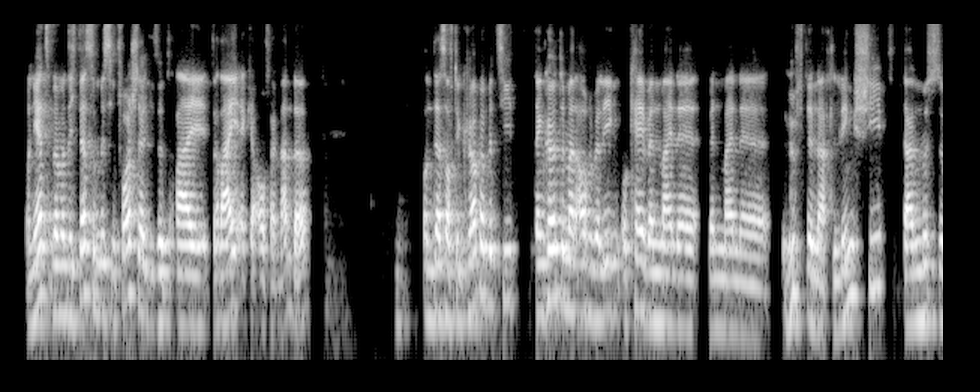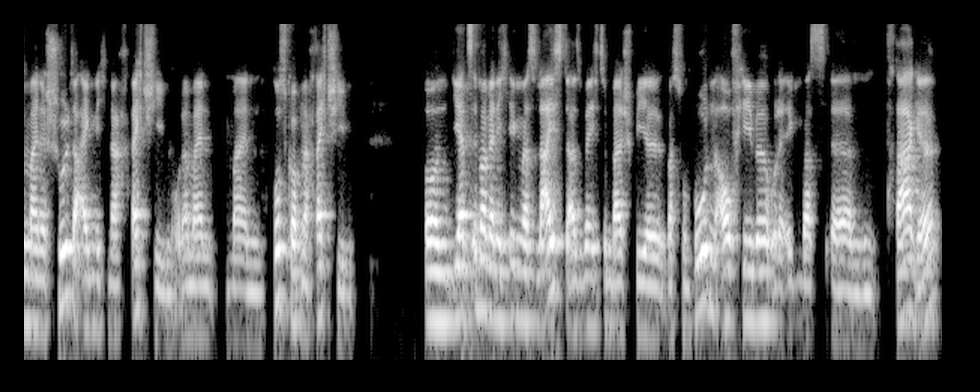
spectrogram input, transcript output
Und jetzt, wenn man sich das so ein bisschen vorstellt, diese drei Dreiecke aufeinander und das auf den Körper bezieht, dann könnte man auch überlegen, okay, wenn meine, wenn meine Hüfte nach links schiebt, dann müsste meine Schulter eigentlich nach rechts schieben oder mein, mein Brustkorb nach rechts schieben. Und jetzt immer, wenn ich irgendwas leiste, also wenn ich zum Beispiel was vom Boden aufhebe oder irgendwas ähm, trage,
